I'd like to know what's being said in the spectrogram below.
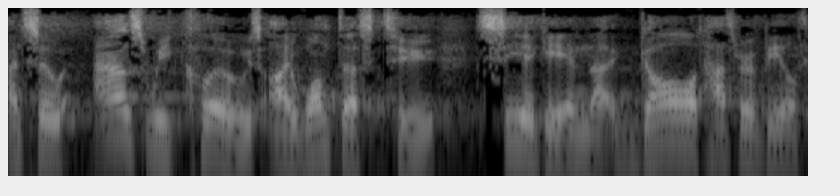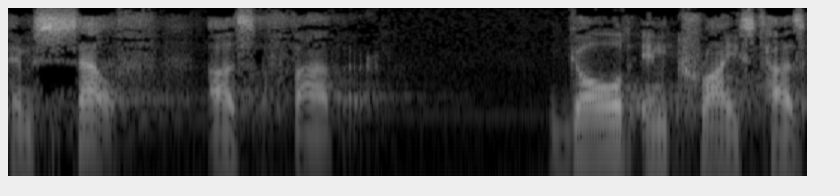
And so, as we close, I want us to see again that God has revealed himself as Father. God in Christ has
